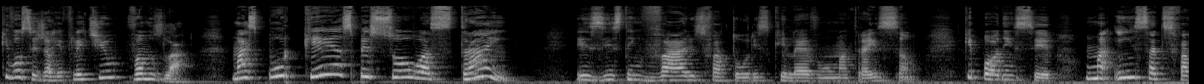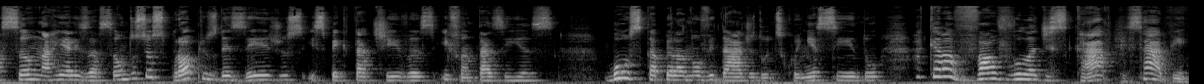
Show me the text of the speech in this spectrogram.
que você já refletiu, vamos lá. Mas por que as pessoas traem? Existem vários fatores que levam a uma traição, que podem ser uma insatisfação na realização dos seus próprios desejos, expectativas e fantasias, busca pela novidade do desconhecido, aquela válvula de escape, sabe?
